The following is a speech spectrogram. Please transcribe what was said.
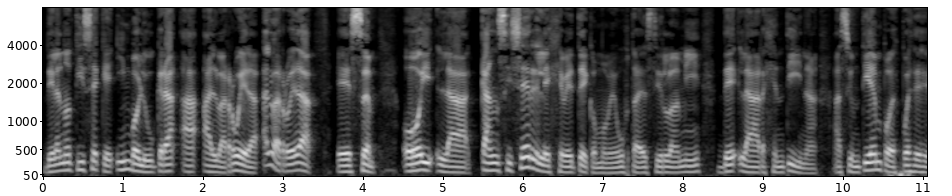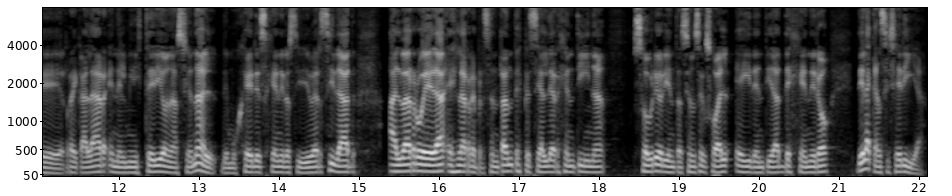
de la noticia que involucra a Alba Rueda. Alba Rueda es eh, hoy la canciller LGBT, como me gusta decirlo a mí, de la Argentina. Hace un tiempo, después de recalar en el Ministerio Nacional de Mujeres, Géneros y Diversidad, Alba Rueda es la representante especial de Argentina sobre orientación sexual e identidad de género de la Cancillería,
